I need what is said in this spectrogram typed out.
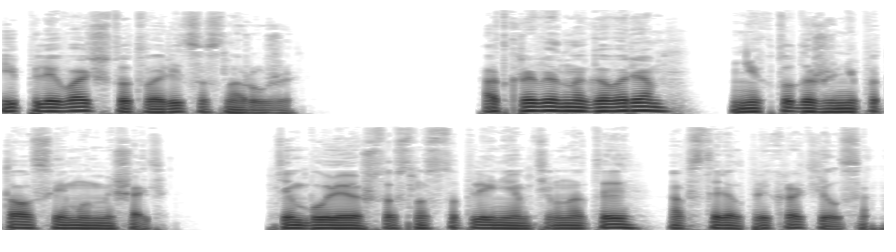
И плевать, что творится снаружи. Откровенно говоря, никто даже не пытался ему мешать. Тем более, что с наступлением темноты обстрел прекратился.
